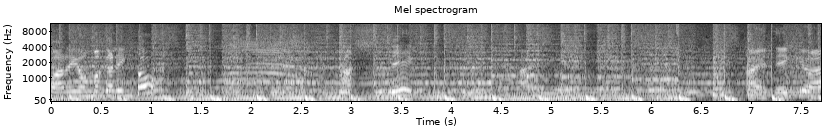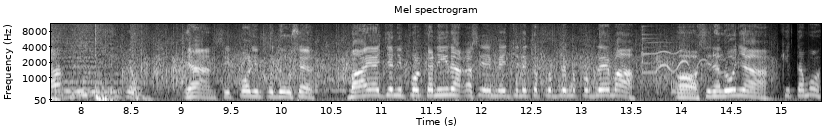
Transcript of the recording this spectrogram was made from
parehong magaling to. Astig. Ayun. Ay, thank you ha. Thank you. Yan, si Paul yung producer. Bayad yan ni Paul kanina kasi medyo nagka-problema-problema. Oh, sinalo niya. Kita mo,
